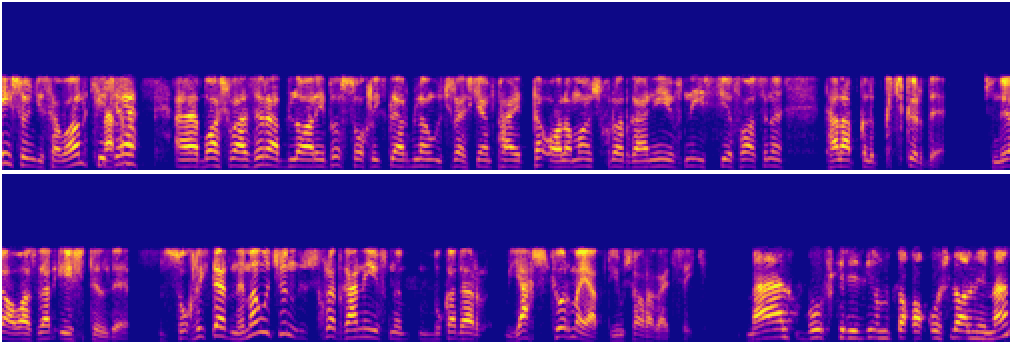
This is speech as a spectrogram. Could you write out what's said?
eng so'nggi savol kecha bosh vazir abdulla aripov so'xliklar bilan uchrashgan paytda olomon shuhrat g'aniyevni iste'fosini talab qilib qichqirdi shunday ovozlar eshitildi so'xliklar nima uchun shuhrat g'aniyevni bu qadar yaxshi ko'rmayapti yumshoqroq aytsak? Man bu fikringizga mutlaqo qo'shila olmayman.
